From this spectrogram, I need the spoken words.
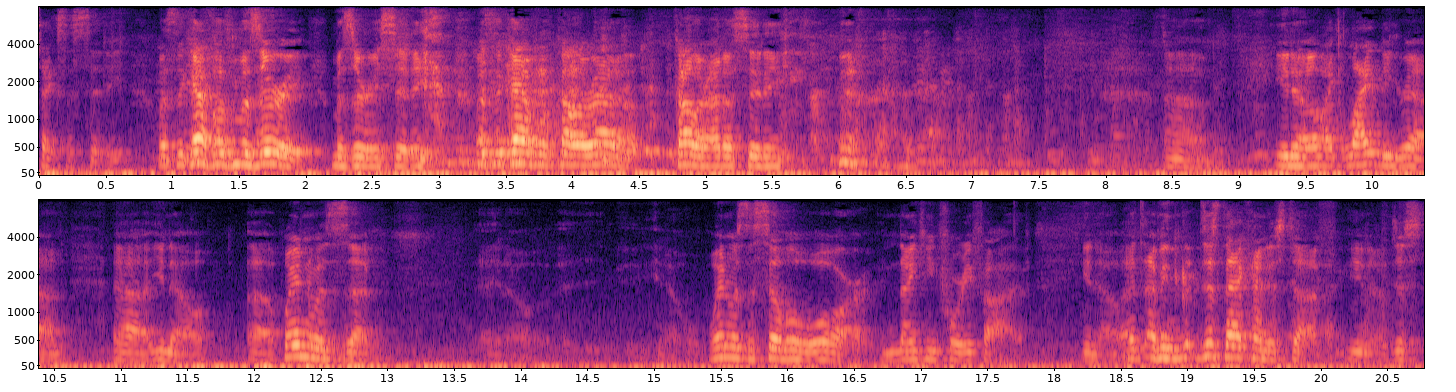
Texas City. What's the capital of Missouri? Missouri City. What's the capital of Colorado? Colorado City. um, you know, like lightning round. Uh, you know, uh, when was uh, you know, you know, when was the Civil War? In 1945. You know, I, I mean, just that kind of stuff. You know, just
